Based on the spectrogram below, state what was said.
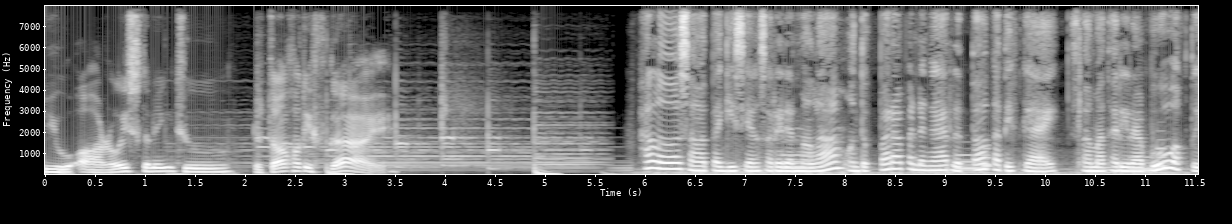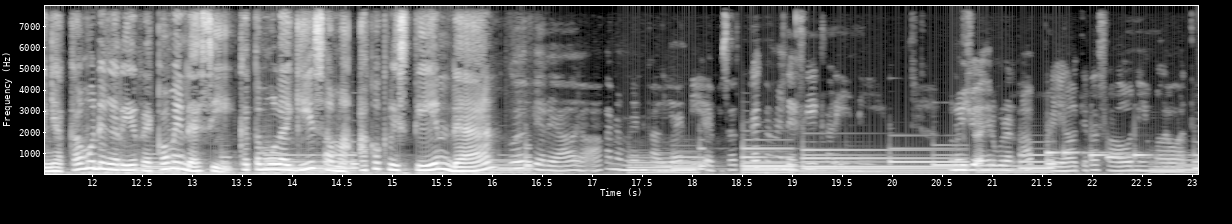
You are listening to The Talkative Guy. Halo, selamat pagi, siang, sore, dan malam untuk para pendengar The Talkative Guy. Selamat hari Rabu, waktunya kamu dengerin rekomendasi. Ketemu lagi sama aku Christine dan gue Viral yang akan nemenin kalian di episode rekomendasi kali ini. Menuju akhir bulan April, kita selalu nih melewati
